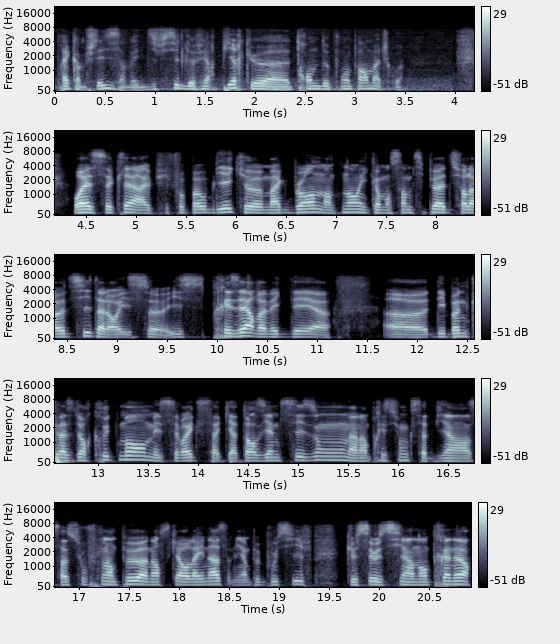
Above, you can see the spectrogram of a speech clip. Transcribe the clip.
Après comme je t'ai dit, ça va être difficile de faire pire que 32 euh, points par match. quoi. Ouais, c'est clair. Et puis, il faut pas oublier que Mac Brown, maintenant, il commence un petit peu à être sur la hot seat. Alors, il se, il se préserve avec des, euh, des bonnes classes de recrutement, mais c'est vrai que c'est sa 14e saison. On a l'impression que ça devient, ça souffle un peu à North Carolina, ça devient un peu poussif, que c'est aussi un entraîneur.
